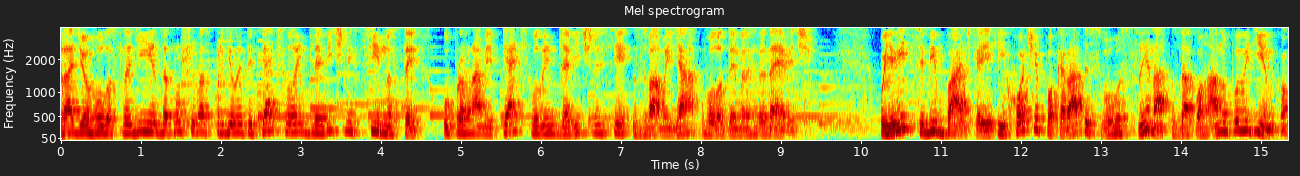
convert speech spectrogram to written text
Радіо Голос Надії запрошує вас приділити 5 хвилин для вічних цінностей у програмі «5 хвилин для вічності. З вами я, Володимир Гриневич. Уявіть собі батька, який хоче покарати свого сина за погану поведінку.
